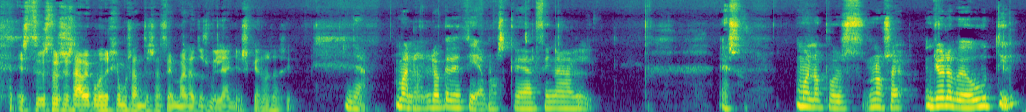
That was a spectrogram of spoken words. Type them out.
esto, esto se sabe, como dijimos antes, hace más de 2000 años, que no es así. ya. Bueno, lo que decíamos, que al final. Eso. Bueno, pues no sé, yo lo veo útil.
